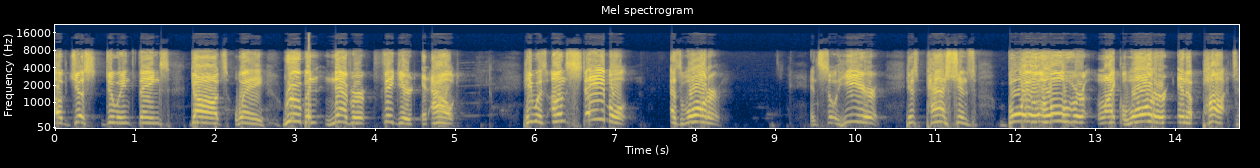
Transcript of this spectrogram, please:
of just doing things God's way. Reuben never figured it out. He was unstable as water. And so here, his passions boil over like water in a pot,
